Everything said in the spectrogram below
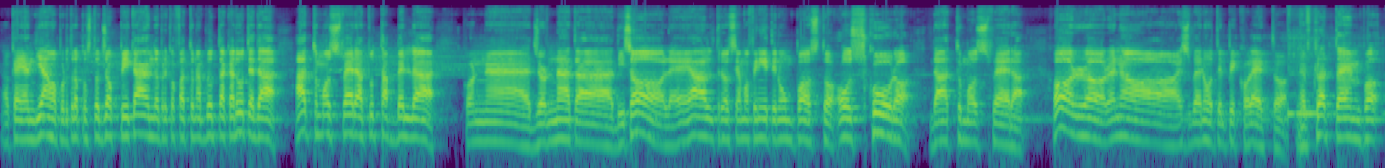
Ok, andiamo, purtroppo sto già piccando perché ho fatto una brutta caduta da atmosfera tutta bella con eh, giornata di sole e altro siamo finiti in un posto oscuro d'atmosfera. Horror, no, è svenuto il piccoletto. Nel frattempo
